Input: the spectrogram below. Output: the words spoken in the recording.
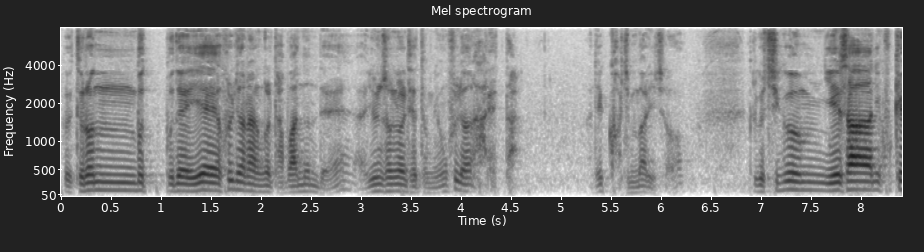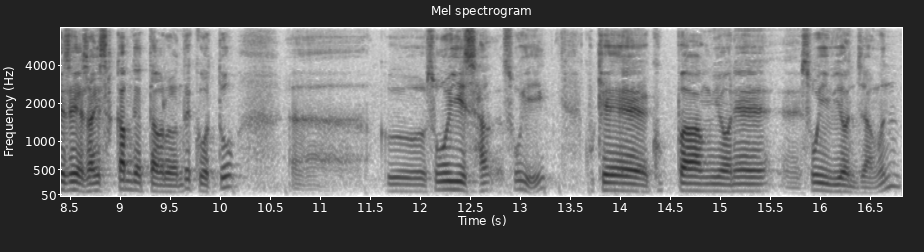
그 드론 부- 부대에 훈련하는 걸 다 봤는데 윤석열 대통령은 훈련 안 했다. 아니 거짓말이죠. 그리고 지금 예산이 국회에서 예산이 삭감됐다 그러는데 그것도 어, 그 소위 사- 소위 국회 국방위원회 소위 위원장은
